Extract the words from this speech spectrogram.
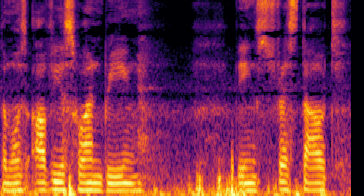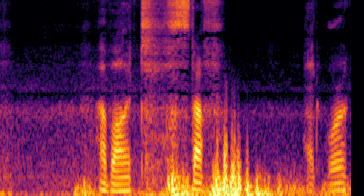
The most obvious one being being stressed out about stuff at work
